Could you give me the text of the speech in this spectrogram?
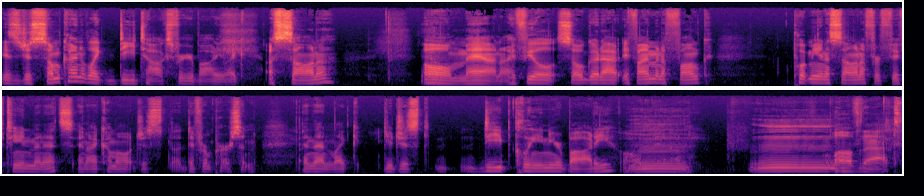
is just some kind of like detox for your body, like a sauna. Oh man, I feel so good out. If I'm in a funk, put me in a sauna for 15 minutes, and I come out just a different person. And then like you just deep clean your body. Oh man, Mm, love that.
